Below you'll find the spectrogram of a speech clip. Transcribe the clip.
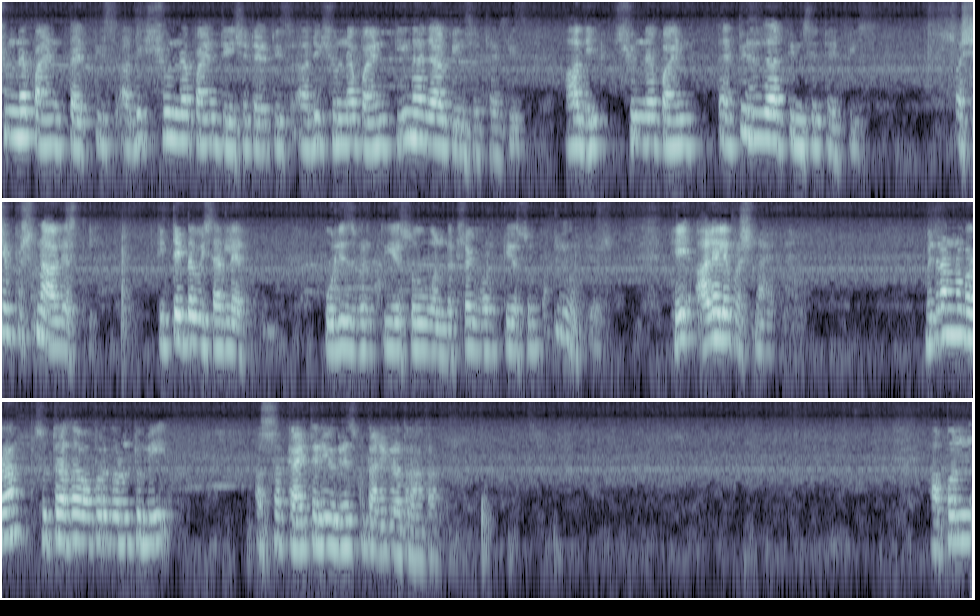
शून्य पॉईंट तेहतीस अधिक शून्य पॉईंट तीनशे तेहतीस अधिक शून्य पॉईंट तीन हजार तीनशे तेहतीस अधिक शून्य पॉईंट तेहतीस हजार तीनशे तेहतीस. असे प्रश्न आले असतील. कित्येकदा विचारले आहेत पोलीस भरती असो वनरक्षक भरती असो कुठली भरती असो. हे आलेले प्रश्न आहेत. मित्रांनो बघा सूत्राचा वापर करून तुम्ही असं काहीतरी वेगळेच कुठाने करत राहता. आपण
